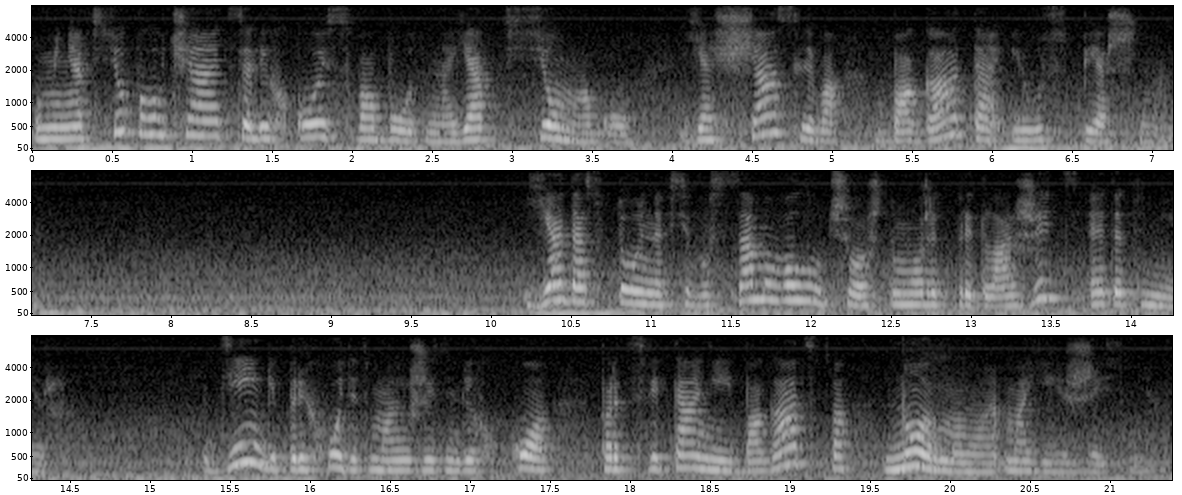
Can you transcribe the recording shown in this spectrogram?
У меня все получается легко и свободно. Я все могу. Я счастлива, богата и успешна. Я достойна всего самого лучшего, что может предложить этот мир. Деньги приходят в мою жизнь легко, процветание и богатство – норма моей жизни.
